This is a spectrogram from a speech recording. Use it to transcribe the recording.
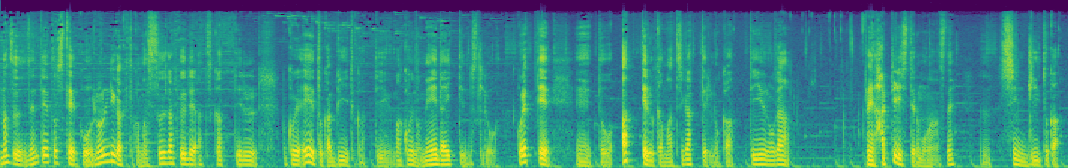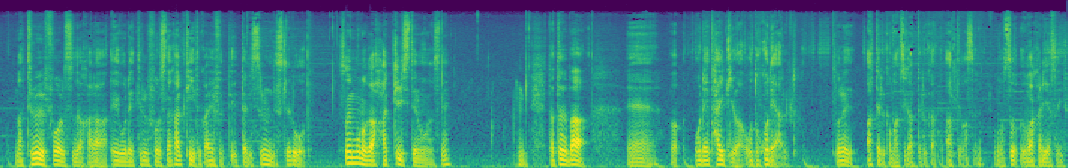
まず前提としてこう論理学とかの数学で扱ってるこれ A とか B とかっていう、まあ、こういうの命題っていうんですけどこれって、えーと、合ってるか間違ってるのかっていうのが、えー、はっきりしてるものなんですね。うん、真偽とか、まあ、true false だから英語で true false だから T とか F って言ったりするんですけどそういうものがはっきりしてるものですね。うん、例えば、えー、俺大気は男であると。それ合ってるか間違ってるか合ってますよね。そ分かりやすいと。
